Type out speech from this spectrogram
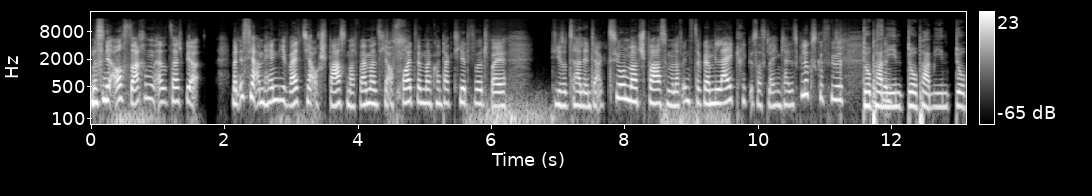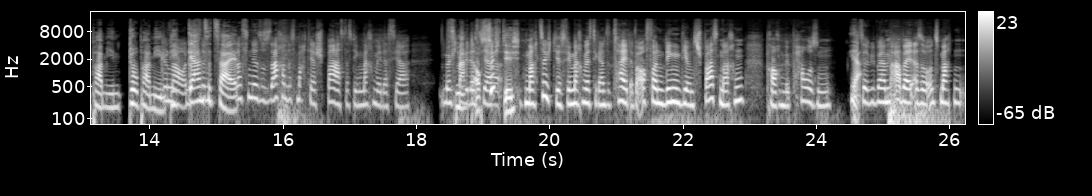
Und das sind ja auch Sachen, also zum Beispiel, man ist ja am Handy, weil es ja auch Spaß macht, weil man sich ja auch freut, wenn man kontaktiert wird, weil die soziale Interaktion macht Spaß. Wenn man auf Instagram Like kriegt, ist das gleich ein kleines Glücksgefühl. Dopamin, sind, Dopamin, Dopamin, Dopamin. Genau, die ganze sind, Zeit. Das sind ja so Sachen, das macht ja Spaß. Deswegen machen wir das ja. Möchten das macht wir das auch ja, süchtig. Macht süchtig, deswegen machen wir es die ganze Zeit. Aber auch von Dingen, die uns Spaß machen, brauchen wir Pausen. Ja. Ist ja wie beim Arbeit. Also uns machten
